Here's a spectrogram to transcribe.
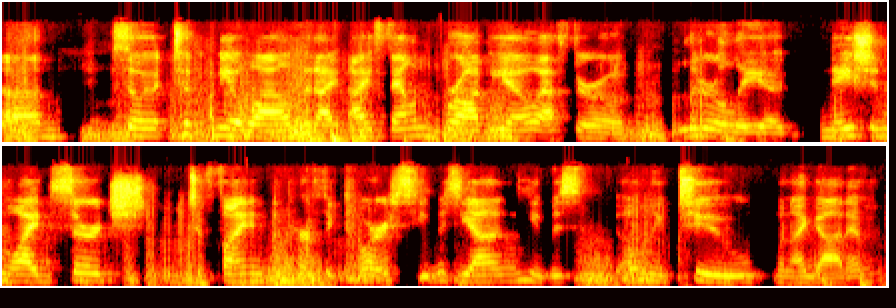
Um, so it took me a while, but I, I found Bravio after a literally a nationwide search to find the perfect horse. He was young, he was only two when I got him.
